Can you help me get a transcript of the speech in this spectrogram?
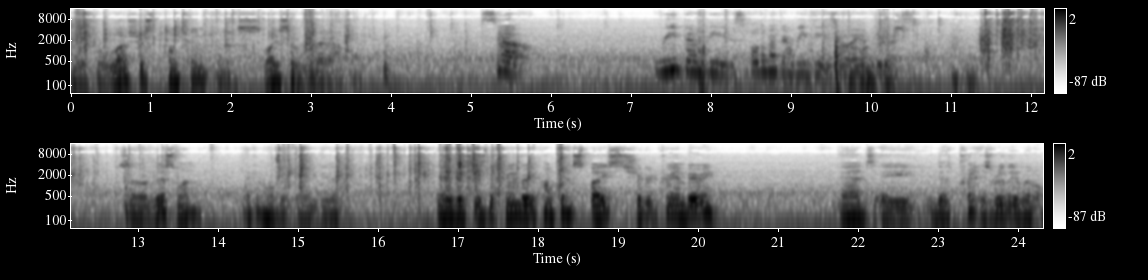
with luscious pumpkin and a slice of red apple. So, read them these. Hold them up and read these while I Oh, undo this. this. Okay. So this one, I can hold it while you do that. Okay, this is the cranberry pumpkin spice sugared cranberry. Adds a, the print is really little.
